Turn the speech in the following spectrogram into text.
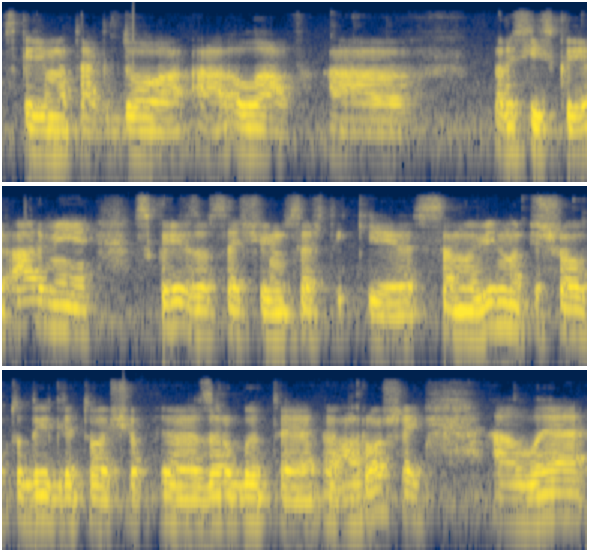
скажімо так, до лав а, російської армії. Скоріше за все, що він все ж таки самовільно пішов туди для того, щоб е, заробити е, грошей, але е,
